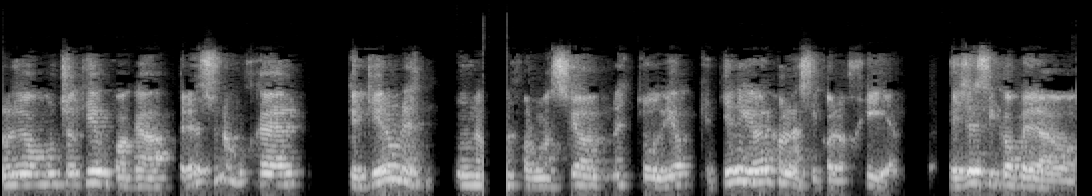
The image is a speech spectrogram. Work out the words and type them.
mucho tiempo acá, pero es una mujer que tiene una, formación, un estudio que tiene que ver con la psicología. Ella es psicopedagoga.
